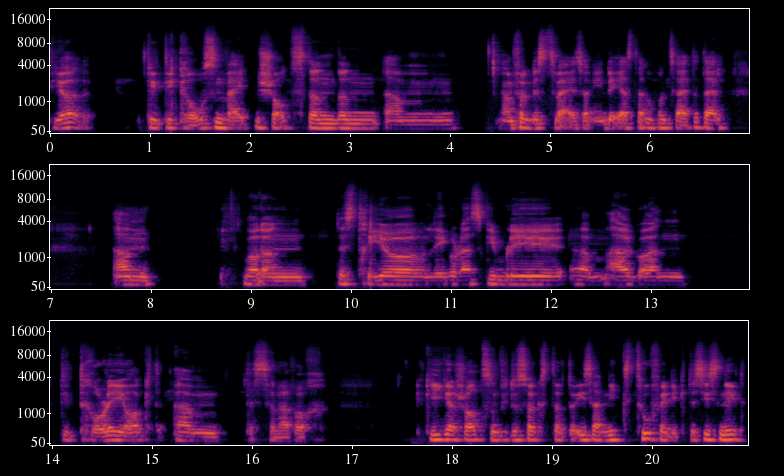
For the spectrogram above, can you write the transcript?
ja, die, die großen weiten Shots dann, dann ähm, Anfang des zwei, also Ende erster, Anfang zweiter Teil, ähm, wo dann das Trio Legolas, Gimli, ähm, Aragorn, die Trolle jagt, ähm, das sind einfach Gigashots und wie du sagst, da, da ist auch nichts zufällig. Das ist nicht,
